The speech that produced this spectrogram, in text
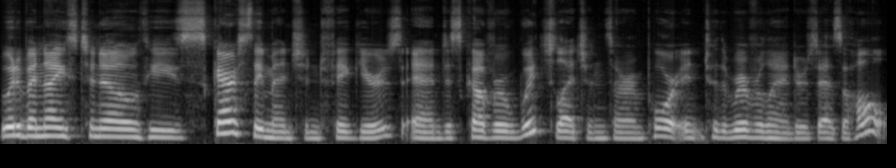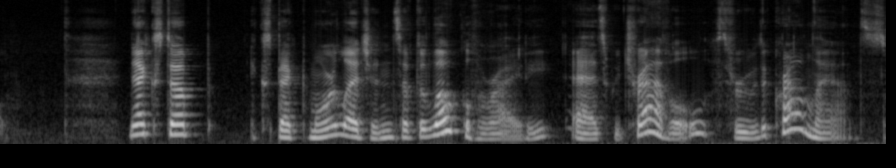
It would have been nice to know these scarcely mentioned figures and discover which legends are important to the Riverlanders as a whole. Next up, expect more legends of the local variety as we travel through the Crownlands.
